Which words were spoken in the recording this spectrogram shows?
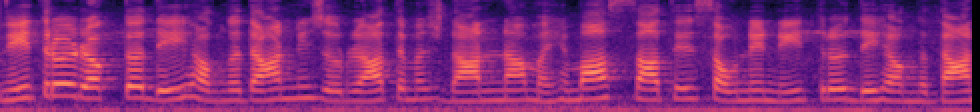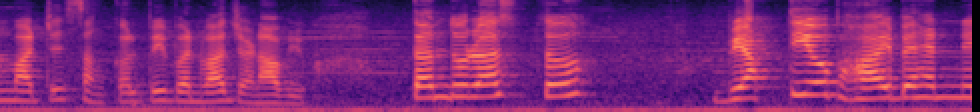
નેત્ર, રક્ત, દેહ, અંગદાનની જરૂરિયાત તેમજ દાનના મહિમા સાથે સૌને નેત્ર, દેહ, અંગદાન માટે સંકલ્પી બનવા જણાવ્યું. તંદુરસ્ત વ્યક્તિઓ ભાઈ બહેનને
